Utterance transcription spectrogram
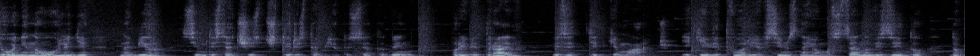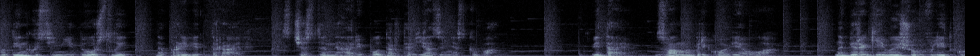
Сьогодні на огляді набір 76451 Привіт Драйв Візит тітки Марч, який відтворює всім знайому сцену візиту до будинку сім'ї Дурслей на Привіт Драйв з частини Гаррі Поттер та в'язання з Кабану. Вітаю! З вами Бріковія УА. Набір, який вийшов влітку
